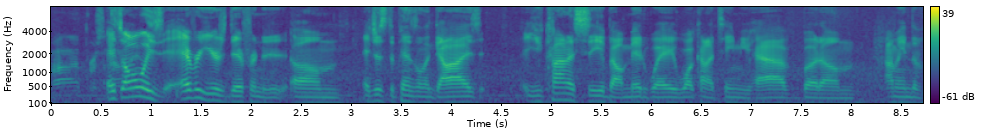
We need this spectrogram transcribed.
The vibe? It's always every year's different. It, um, it just depends on the guys. You kind of see about midway what kind of team you have, but um, I mean, the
